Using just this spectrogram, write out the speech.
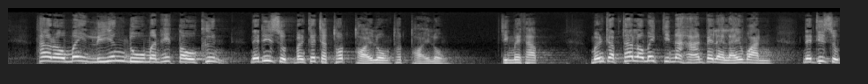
ๆ ถ้าเราไม่เลี้ยงดูมันให้โตขึ้น ในที่สุดมันก็จะทดถอยลงทดถอยลง จริงไหมครับ เหมือนกับถ้าเราไม่กินอาหารไปหลาย ๆ วัน ในที่สุด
